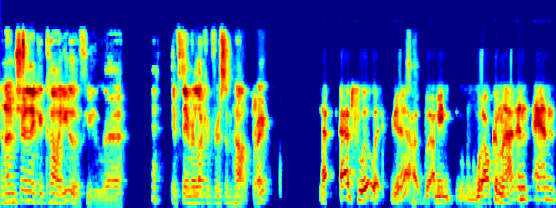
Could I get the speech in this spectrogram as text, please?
And I'm sure they could call you if you uh, if they were looking for some help, right? Absolutely, yeah. I mean, welcome that, and and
